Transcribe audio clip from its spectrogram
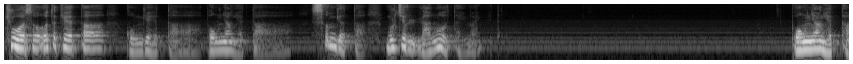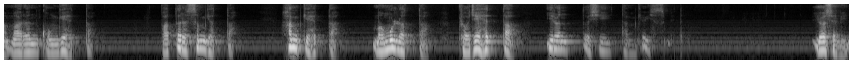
주어서 어떻게 했다? 공개했다. 봉양했다. 섬겼다. 물질을 나누었다 이 말입니다. 봉양했다 말은 공개했다. 받들어 섬겼다. 함께 했다. 머물렀다. 교제했다. 이런 뜻이 담겨 있습니다. 요셉이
